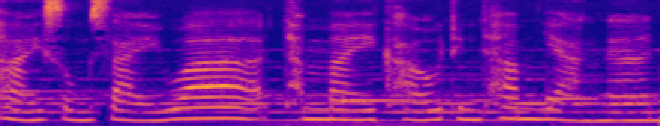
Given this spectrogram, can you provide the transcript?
หายสงสัยว่าทำไมเขาถึงทำอย่างนั้น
